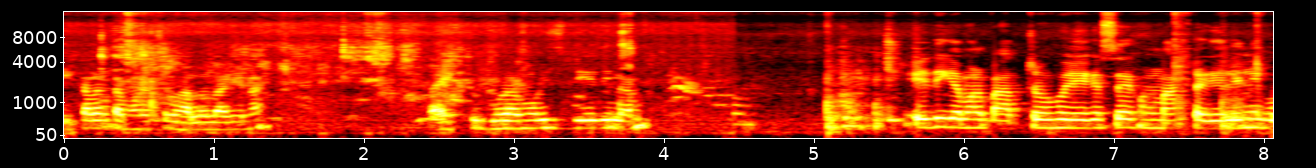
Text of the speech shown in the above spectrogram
এই কালারটা আমার কাছে ভালো লাগে না। তাই একটু মরিচ দিয়ে দিলাম। এদিকে আমার বাচ্চাও হয়ে গেছে, এখন মাছটা গেলে নিব।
